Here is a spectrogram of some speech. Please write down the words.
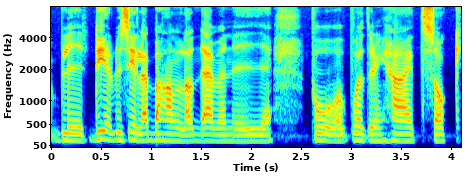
blir delvis illa behandlad även i, på Wuthering Heights och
